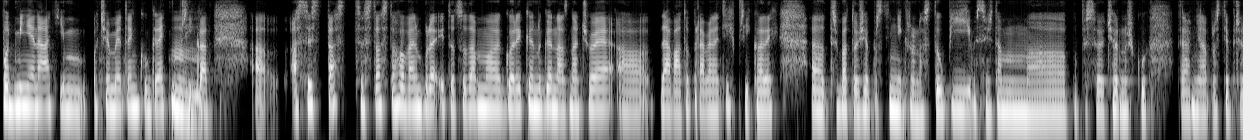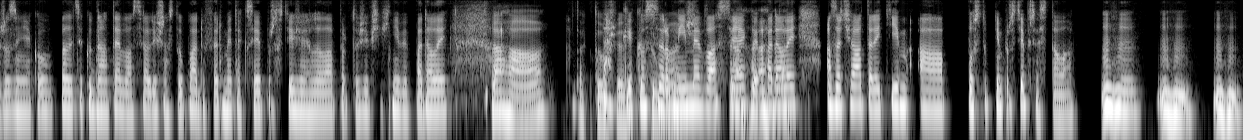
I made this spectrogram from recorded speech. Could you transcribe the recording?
podmíněná tím, o čem je ten konkrétní hmm. příklad. A asi ta cesta z toho ven bude i to, co tam Gory Kenge naznačuje a dává to právě na těch příkladech. Třeba to, že prostě někdo nastoupí, myslím, že tam popisuje Černošku, která měla prostě přirozeně jako velice kudnaté vlasy, ale když nastoupila do firmy, tak si je prostě žehlila, protože všichni vypadali Aha, tak to už tak je jako s rovnými vlasy, jak vypadali a začala tady tím a postupně prostě přestala. Mm-hmm, mm-hmm,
